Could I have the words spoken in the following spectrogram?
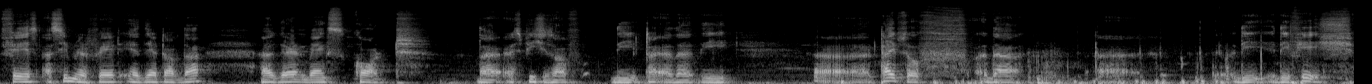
face a similar fate as that of the uh, Grand Banks cod, the species of the uh, the, the uh, types of the the the fish.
